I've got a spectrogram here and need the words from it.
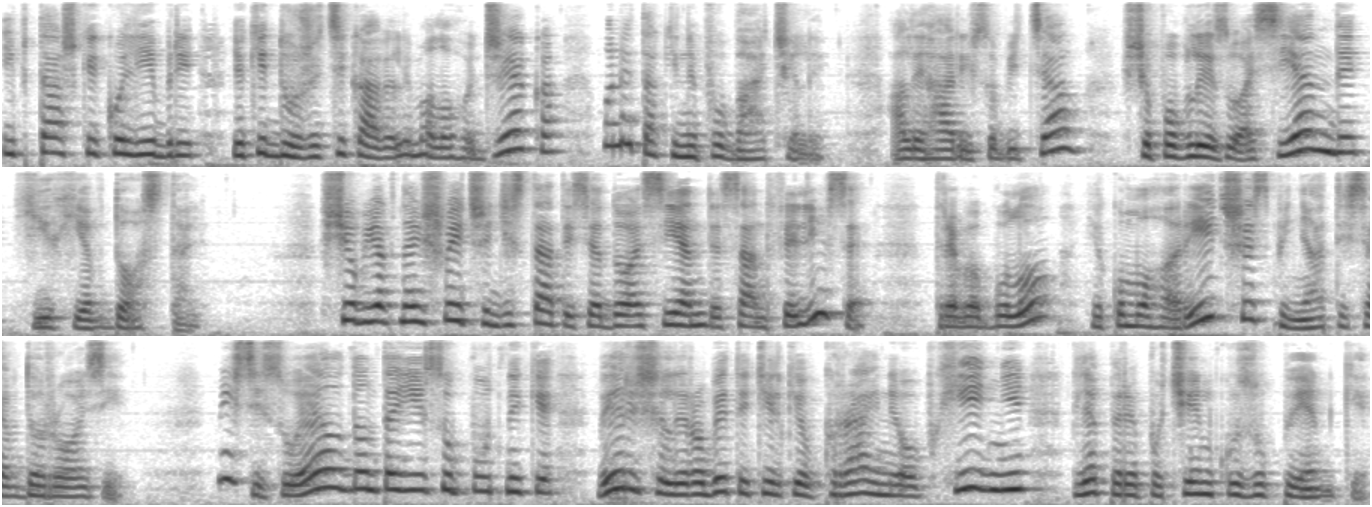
і пташки колібрі, які дуже цікавили малого Джека, вони так і не побачили. Але Гарріс обіцяв, що поблизу Асьєнди їх є вдосталь. Щоб якнайшвидше дістатися до Асьєнди Сан Фелісе, треба було якомога рідше спінятися в дорозі. Місіс Уелдон та її супутники вирішили робити тільки вкрай необхідні для перепочинку зупинки.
